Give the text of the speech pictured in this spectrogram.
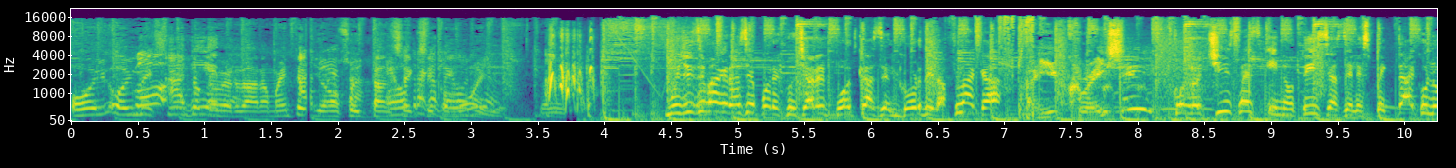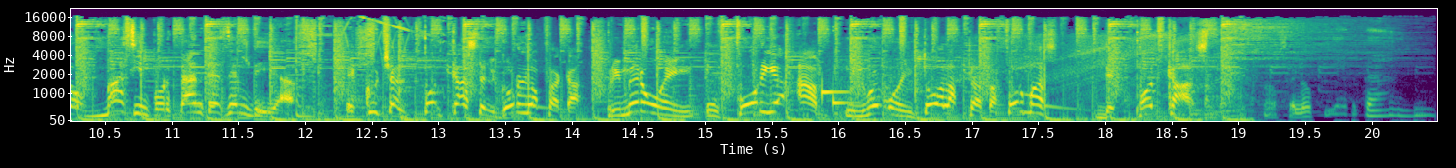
Hoy, hoy me a siento que verdaderamente yo no soy tan sexy como ellos. Muchísimas gracias por escuchar el podcast del Gordo y la Flaca. Are you crazy? Con los chismes y noticias del espectáculo más importantes del día. Escucha el podcast del Gordo y la Flaca primero en Euforia App y luego en todas las plataformas de podcast. No se lo pierdan.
